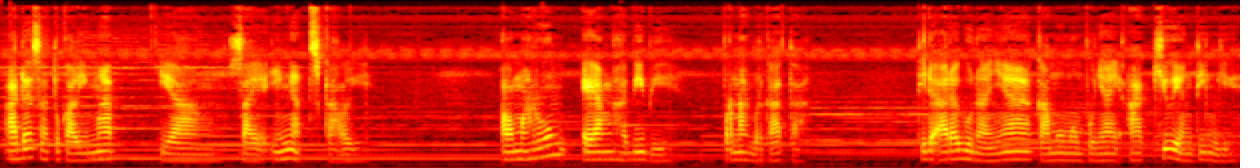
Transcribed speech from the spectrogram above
Ada satu kalimat yang saya ingat sekali. Almarhum Eyang Habibi pernah berkata, "Tidak ada gunanya kamu mempunyai IQ yang tinggi,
